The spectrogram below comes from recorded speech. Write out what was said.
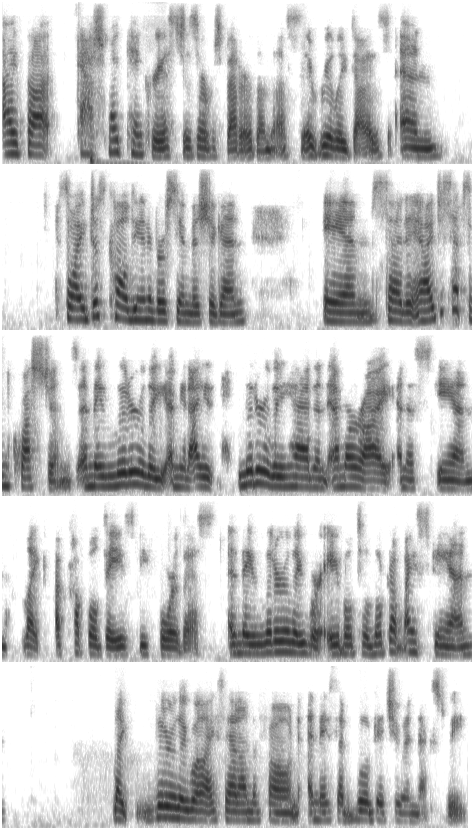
I thought, gosh, my pancreas deserves better than this. It really does. And so I just called the University of Michigan and said, I just have some questions. And they literally, I mean, I literally had an MRI and a scan like a couple days before this. And they literally were able to look up my scan, like literally while I sat on the phone, and they said, We'll get you in next week.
